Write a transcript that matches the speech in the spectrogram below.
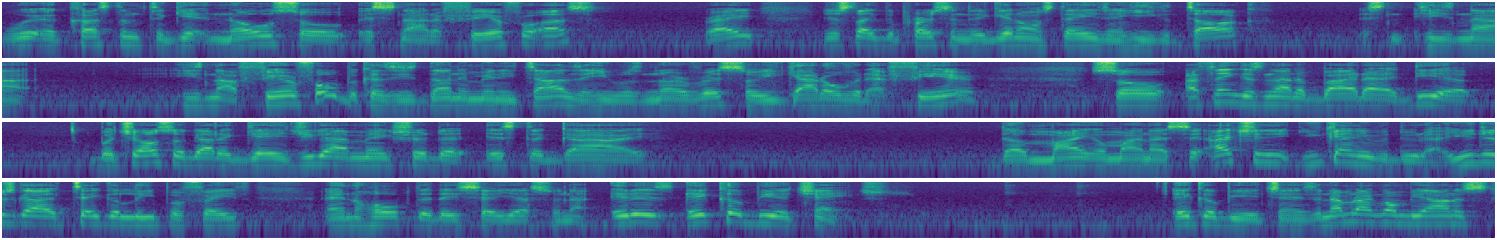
we're accustomed to getting no, so it's not a fear for us, right? Just like the person that get on stage and he could talk, he's not he's not fearful because he's done it many times and he was nervous, so he got over that fear. So I think it's not a bad idea, but you also got to gauge. You got to make sure that it's the guy that might or might not say. Actually, you can't even do that. You just got to take a leap of faith and hope that they say yes or not. It is. It could be a change. It could be a change, and I'm not gonna be honest.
